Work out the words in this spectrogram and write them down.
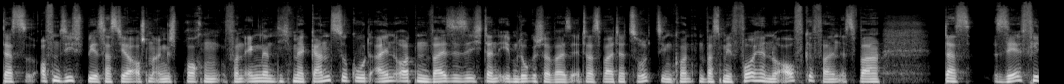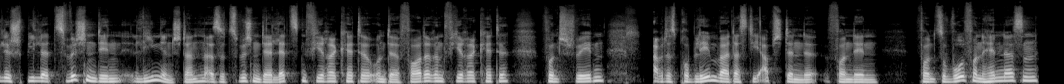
das Offensivspiel, das hast du ja auch schon angesprochen, von England nicht mehr ganz so gut einordnen, weil sie sich dann eben logischerweise etwas weiter zurückziehen konnten. Was mir vorher nur aufgefallen ist, war, dass sehr viele Spieler zwischen den Linien standen, also zwischen der letzten Viererkette und der vorderen Viererkette von Schweden. Aber das Problem war, dass die Abstände von den von sowohl von Henderson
